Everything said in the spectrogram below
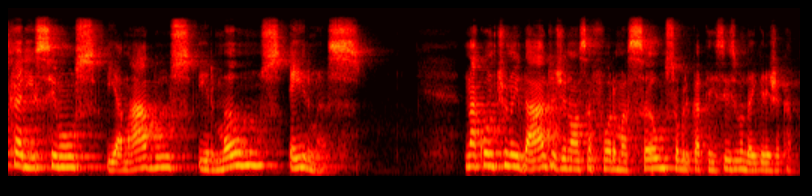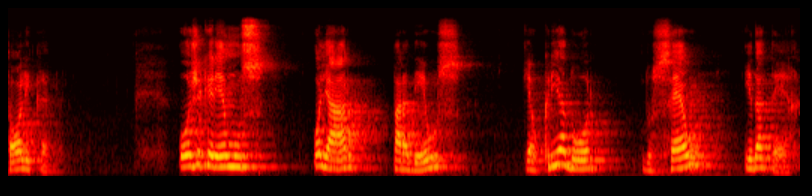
caríssimos e amados irmãos e irmãs, na continuidade de nossa formação sobre o Catecismo da Igreja Católica, hoje queremos olhar para Deus, que é o Criador do céu e da terra.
